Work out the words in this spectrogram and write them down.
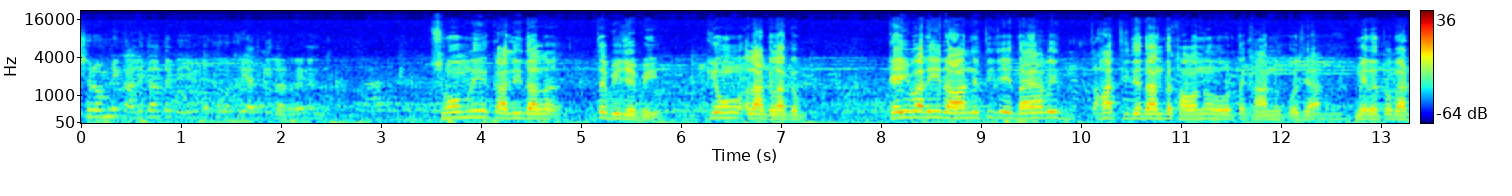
ਸ਼੍ਰੋਮਣੀ ਅਕਾਲੀ ਦਲ ਤੇ ਬੀਜੇਪੀ ਵੱਖੋ ਵੱਖਰੀ ਐਤਕੀ ਲੜ ਰਹੇ ਨੇ? ਸ਼੍ਰੋਮਣੀ ਅਕਾਲੀ ਦਲ ਤੇ ਬੀਜੇਪੀ ਕਿਉਂ ਅਲੱਗ-ਅਲੱਗ ਕਈ ਵਾਰੀ ਰਾਜਨੀਤੀ 'ਚ ਇਦਾਂ ਆ ਵੀ ਹਾਥੀ ਦੇ ਦੰਦ ਦਿਖਾਉਣ ਨੂੰ ਹੋਰ ਤੇ ਖਾਣ ਨੂੰ ਕੁਛ ਆ। ਮੇਰੇ ਤੋਂ ਬੈਠ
